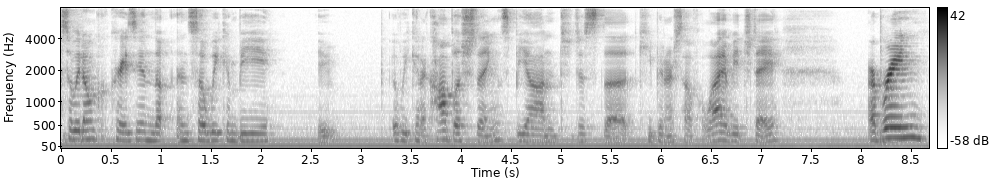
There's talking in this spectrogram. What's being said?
so we don't go crazy and, the, and so we can be we can accomplish things beyond just the keeping ourselves alive each day. Our brain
